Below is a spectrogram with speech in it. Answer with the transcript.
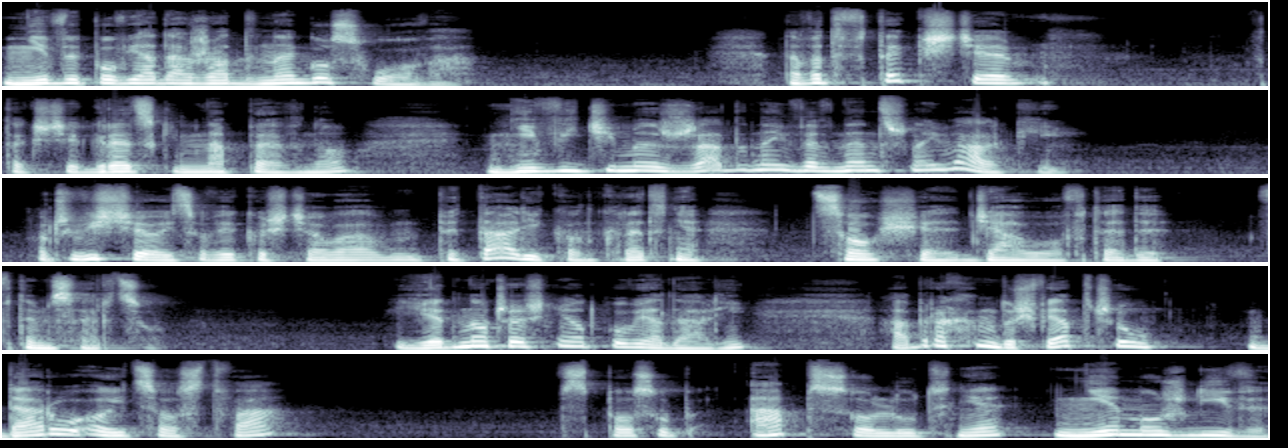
Nie wypowiada żadnego słowa. Nawet w tekście, w tekście greckim na pewno, nie widzimy żadnej wewnętrznej walki. Oczywiście ojcowie Kościoła pytali konkretnie, co się działo wtedy w tym sercu. Jednocześnie odpowiadali, Abraham doświadczył daru ojcostwa w sposób absolutnie niemożliwy.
